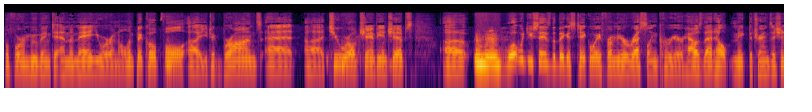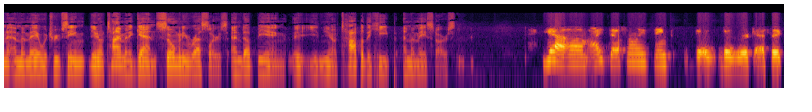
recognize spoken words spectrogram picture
before moving to MMA. You were an Olympic hopeful. Uh, you took bronze at uh, two world championships. Uh, mm-hmm. What would you say is the biggest takeaway from your wrestling career? How has that helped make the transition to MMA, which we've seen, you know, time and again, so many wrestlers end up being, uh, you know, top of the heap MMA stars. Yeah, um, I definitely think the the work ethic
